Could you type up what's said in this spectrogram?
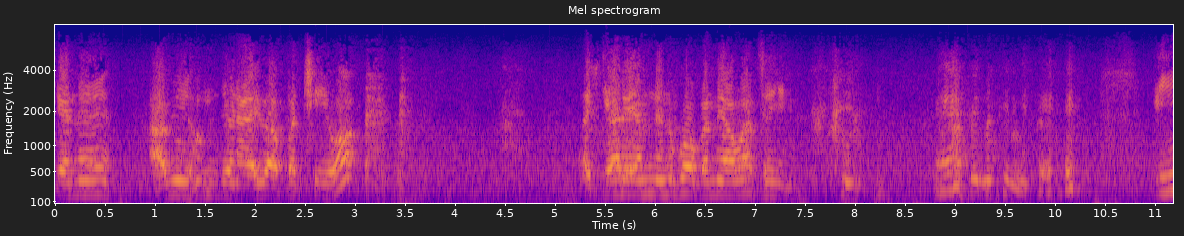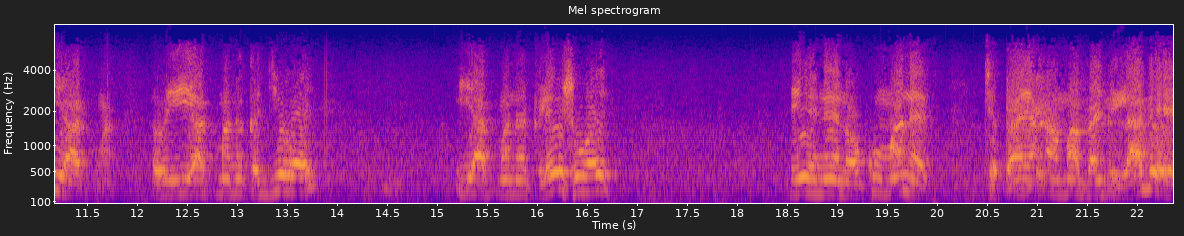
તેને આવી સમજણ આવ્યા પછી હો. અત્યારે એમને ન ગમે આવા હે? આત્મા. કજ્યો હોય, ઈ આત્માને ક્લેશ હોય દેહ ને નોખું માને છતાં આમાં કંઈક લાગે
